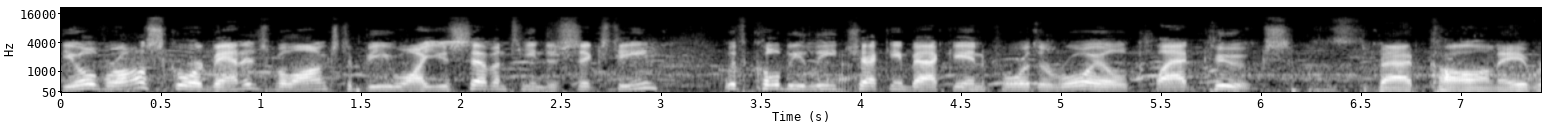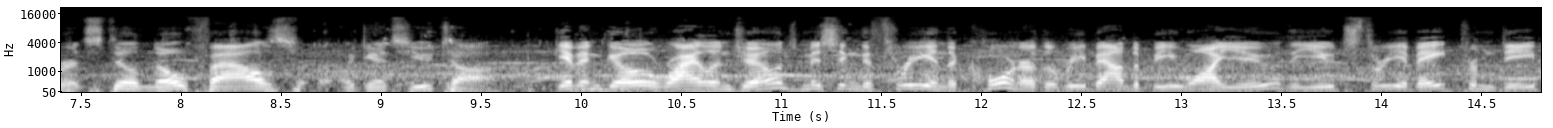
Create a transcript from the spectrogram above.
The overall score advantage belongs to BYU, 17 to 16, with Kolby Lee checking back in for the Royal Clad Cougs. It's a bad call on Averette. Still no fouls against Utah. Give and go, Rylan Jones missing the three in the corner. The rebound to BYU. The Utes three of eight from deep.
